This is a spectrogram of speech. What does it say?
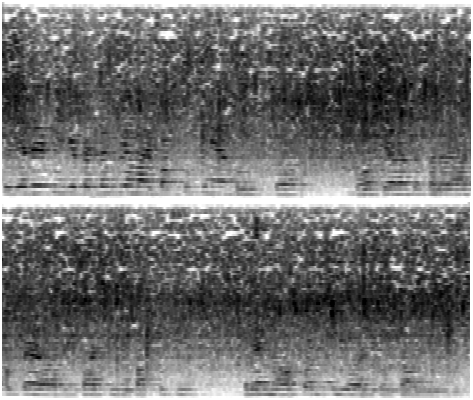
तो ये देखिए, ये कटलेट भी हमारे पक चुके हैं तो इसका बहुत प्यारा सा कलर आ चुका है और ये सारी चीज़ें पक चुकी हैं। फ्लेम में ऑफ़ कर दूँगी और इनको निकाल लूँगी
